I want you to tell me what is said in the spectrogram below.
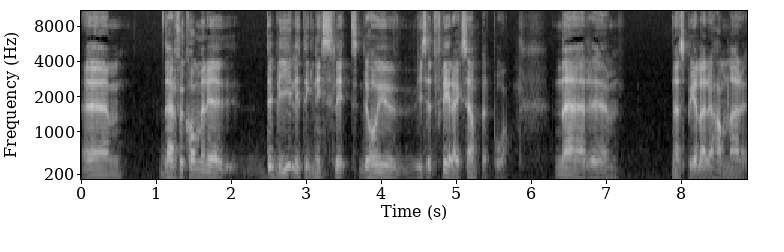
Ehm, därför kommer det det blir lite gnissligt. Det har ju vi sett flera exempel på. När eh, när spelare hamnar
